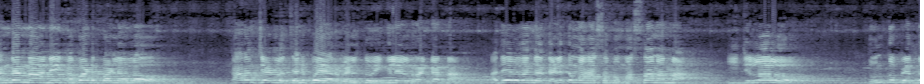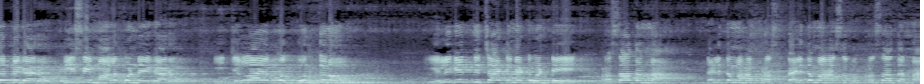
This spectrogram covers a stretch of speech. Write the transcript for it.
రంగన్న అని కబాడిపాళ్యంలో కారంచేడులో చనిపోయారు వెళ్తూ ఇంగిలేల రంగన్న. అదేవిధంగా దళిత మహాసభ మస్తానన్న ఈ జిల్లాలో దుంతు పెద్దప్పి గారు పిసి మాలకొండయ్య గారు ఈ జిల్లా యొక్క గొంతును ఎలుగెత్తి చాటినటువంటి ప్రసాద్ అన్న దళిత మహా ప్రస- దళిత మహాసభ ప్రసాద్ అన్న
